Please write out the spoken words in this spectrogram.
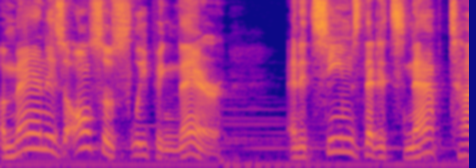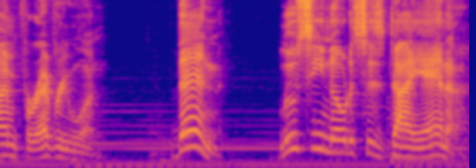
A man is also sleeping there, and it seems that it's nap time for everyone. Then, Lucy notices Diana,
